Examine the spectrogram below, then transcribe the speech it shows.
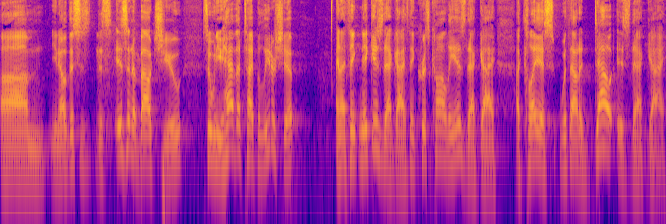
Um, you know, this is this isn't about you." So when you have that type of leadership, and I think Nick is that guy. I think Chris Conley is that guy. Calais, without a doubt, is that guy.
